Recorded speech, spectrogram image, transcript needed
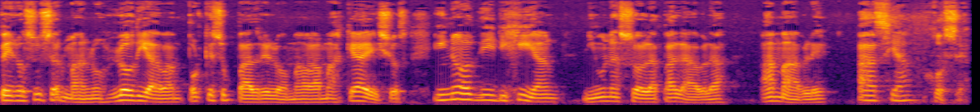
pero sus hermanos lo odiaban porque su padre lo amaba más que a ellos y no dirigían ni una sola palabra amable hacia José.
